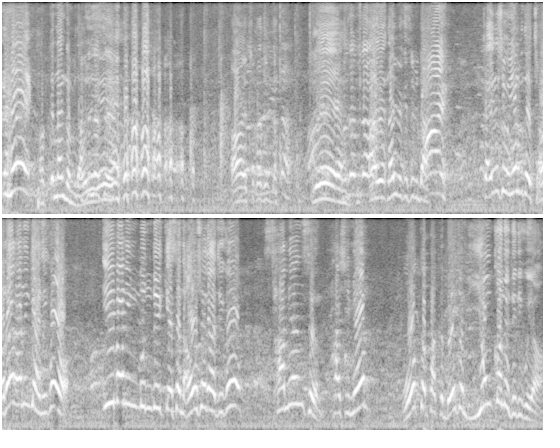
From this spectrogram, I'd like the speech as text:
아, 끝난 겁니다. 원래. 끝났어요? 아, 축하드립니다. 예. 감사합니다. 아, 예, 나중에 뵙겠습니다. 자 이런 식으로 여러분들 저랑 하는 게 아니고 일반인 분들께서 나오셔가지고 3연승 하시면 워터파크 매점 이용권을 드리고요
